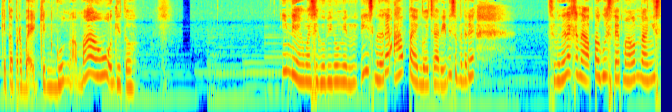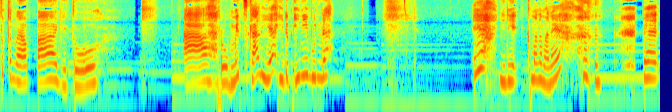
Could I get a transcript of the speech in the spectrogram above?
kita perbaikin. Gue nggak mau gitu. Ini yang masih gue bingungin. Ini sebenarnya apa yang gue cari? Ini sebenarnya sebenarnya kenapa gue setiap malam nangis tuh kenapa gitu. Ah rumit sekali ya hidup ini bunda jadi ke mana-mana ya. But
